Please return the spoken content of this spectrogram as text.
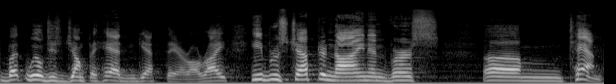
but we'll just jump ahead and get there, all right? Hebrews chapter 9 and verse um, 10.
